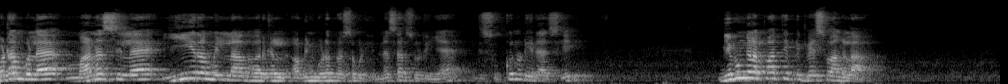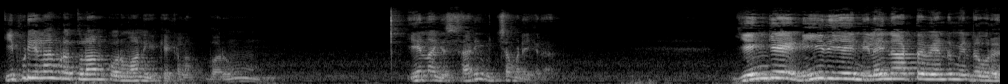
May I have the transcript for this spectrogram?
உடம்புல மனசுல ஈரம் இல்லாதவர்கள் அப்படின்னு கூட பேசக்கூடிய என்ன சார் சொல்றீங்க? இது சுக்கனுடைய ராசி. இவங்களை பார்த்து இப்படி பேசுவாங்களா? இப்படியெல்லாம் கூட துலாமுக்கு வருமா நீங்க கேட்கலாம். வரும். ஏன்னா இங்க சனி உச்சமடைகிறார். எங்கே நீதியை நிலைநாட்ட வேண்டும் என்ற ஒரு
